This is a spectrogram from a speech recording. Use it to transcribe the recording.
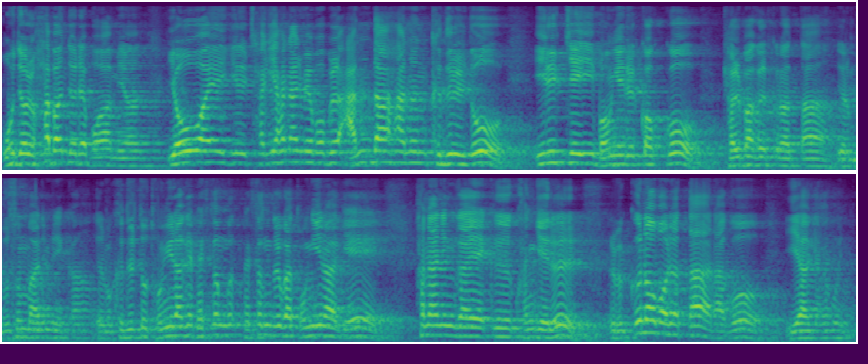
5절 하반절에 뭐하면 여호와의 길 자기 하나님의 법을 안다 하는 그들도 일제히 멍에를 꺾고 결박을 끌었다. 여러분 무슨 말입니까? 여러분 그들도 동일하게 백성, 백성들과 동일하게 하나님과의 그 관계를 여러분 끊어버렸다라고 이야기하고 있는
